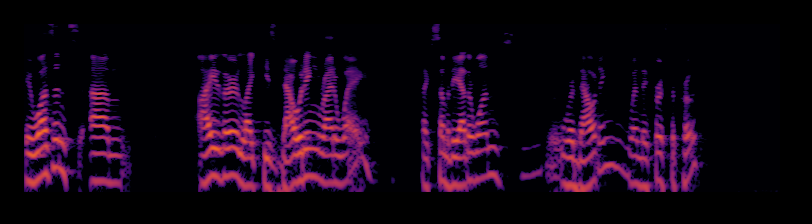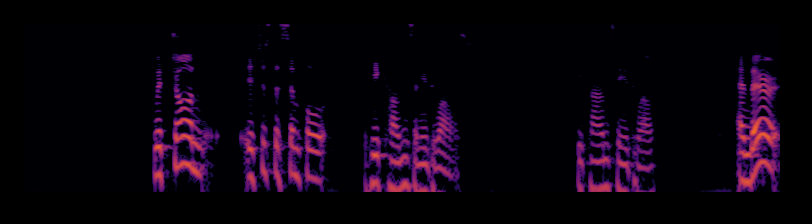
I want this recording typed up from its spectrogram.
It wasn't um, either like he's doubting right away, like some of the other ones were doubting when they first approached. With John, it's just the simple he comes and he dwells. He comes and he dwells. And there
